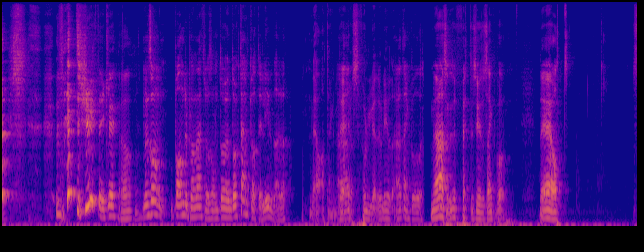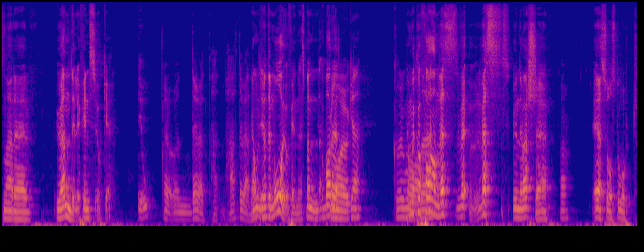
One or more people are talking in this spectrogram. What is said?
Fett sjukt, egentlig. Ja. Men sånn på andre planeter og sånt, dere tenker at det er liv der? da? Ja, tenk, det er jo selvfølgelig er det jo liv der. Jeg tenker også det. Men det jeg syns er fette sykt å tenke på, det er at sånn her eh, Uendelig fins jo ikke. Jo. Jo, det vet Hæ? Det vet Ja, men, ja, det må jo finnes, men bare Det må jo ikke det. Hvorfor ja, må Men hva det? faen hvis, hvis universet Ja. er så stort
